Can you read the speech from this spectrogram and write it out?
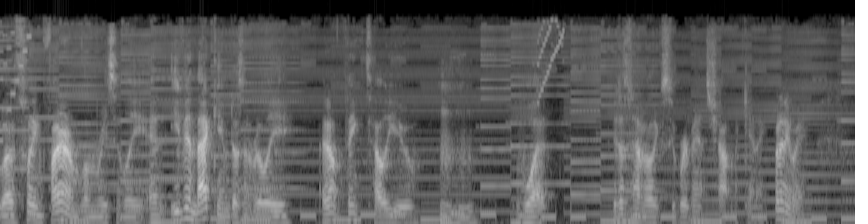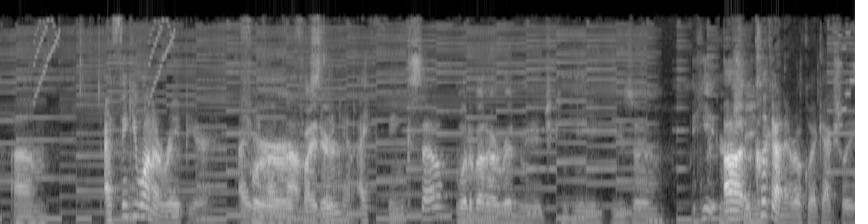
when I was playing Fire Emblem recently, and even that game doesn't really I don't think tell you Mm-hmm. what it doesn't have like super advanced shot mechanic. But anyway, um, I think you want a rapier. I, For a fighter? mistaken. I think so. What about our red mage? Can he use a? He Or uh, she? click on it real quick, actually.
